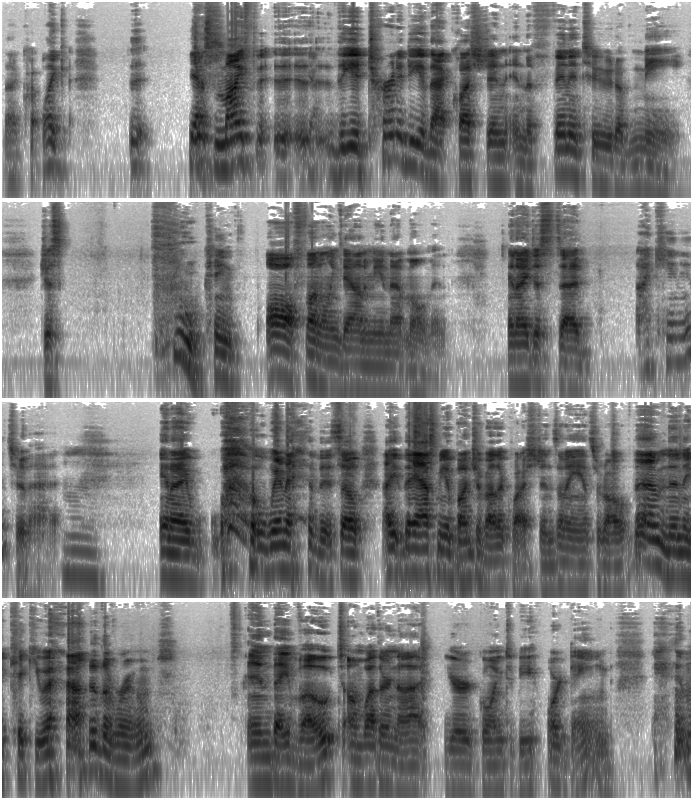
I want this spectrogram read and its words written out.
that question. Like, Yes. just my uh, Yeah. the eternity of that question and the finitude of me just whew, came all funneling down to me in that moment and i just said i can't answer that Mm. and i went ahead so I, they asked me a bunch of other questions and i answered all of them and then they kick you out of the room and they vote on whether or not you're going to be ordained and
